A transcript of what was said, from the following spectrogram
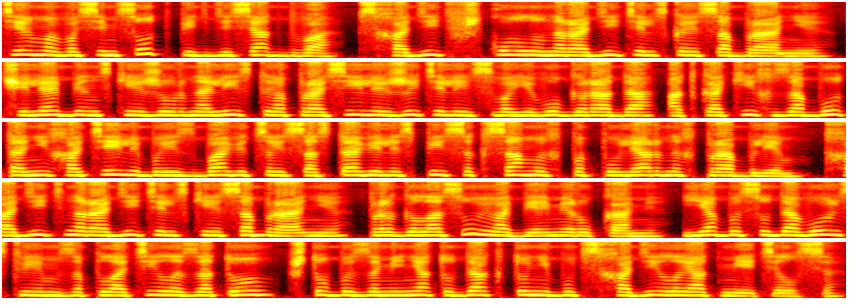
Тема 852. Сходить в школу на родительское собрание. Челябинские журналисты опросили жителей своего города, от каких забот они хотели бы избавиться и составили список самых популярных проблем. Ходить на родительские собрания. Проголосую обеими руками. Я бы с удовольствием заплатила за то, чтобы за меня туда кто-нибудь сходил и отметился.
